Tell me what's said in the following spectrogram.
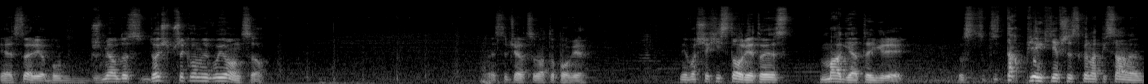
Nie, serio, bo brzmiał dość, dość przekonywująco. No jestem ciekaw, co na to powie. Nie, właśnie historia, to jest magia tej gry. Prostu tak pięknie wszystko napisane.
